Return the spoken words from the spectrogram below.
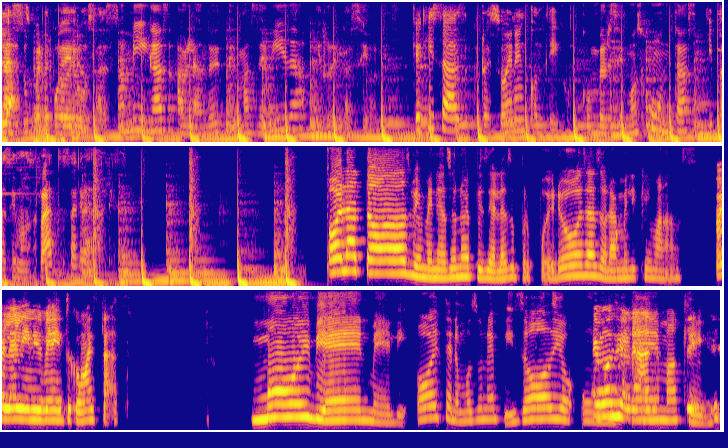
las superpoderosas, amigas hablando de temas de vida y relaciones. Que quizás resuenen contigo. Conversemos juntas y pasemos ratos agradables. Hola a todos, bienvenidos a un nuevo episodio de las superpoderosas. Hola Meli, ¿qué más? Hola Lini, bien, ¿y tú cómo estás? Muy bien, Meli. Hoy tenemos un episodio, un tema que,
